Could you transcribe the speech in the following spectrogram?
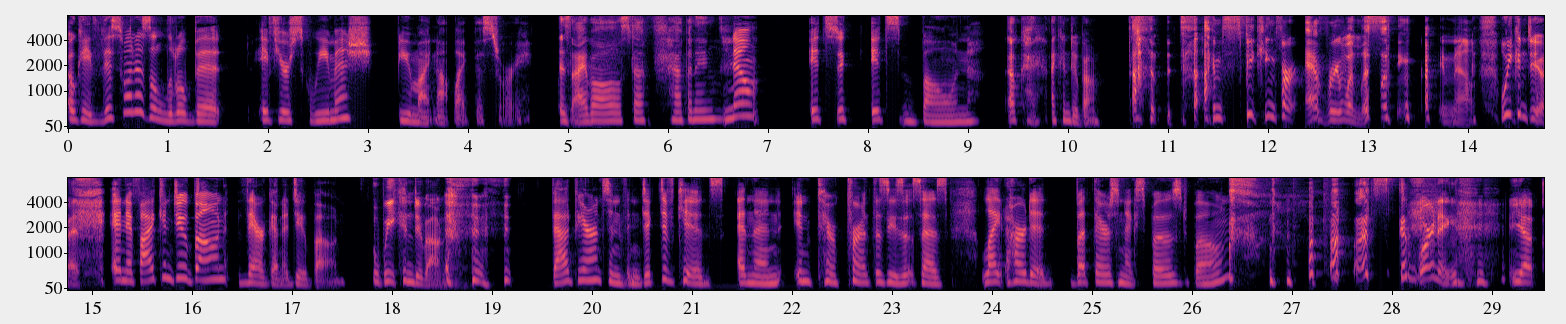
Okay, this one is a little bit, if you're squeamish, you might not like this story. Is eyeball stuff happening? No, it's a, it's bone. Okay. I can do bone. I'm speaking for everyone listening right now. We can do it. And if I can do bone, they're going to do bone. We can do bone. Bad parents and vindictive kids. And then in parentheses, it says lighthearted, but there's an exposed bone. That's good warning. yep.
